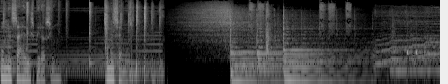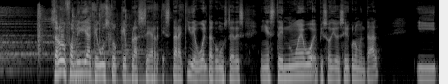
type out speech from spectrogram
un mensaje de inspiración. Comencemos. Saludos familia, qué gusto, qué placer estar aquí de vuelta con ustedes en este nuevo episodio de Círculo Mental. Y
